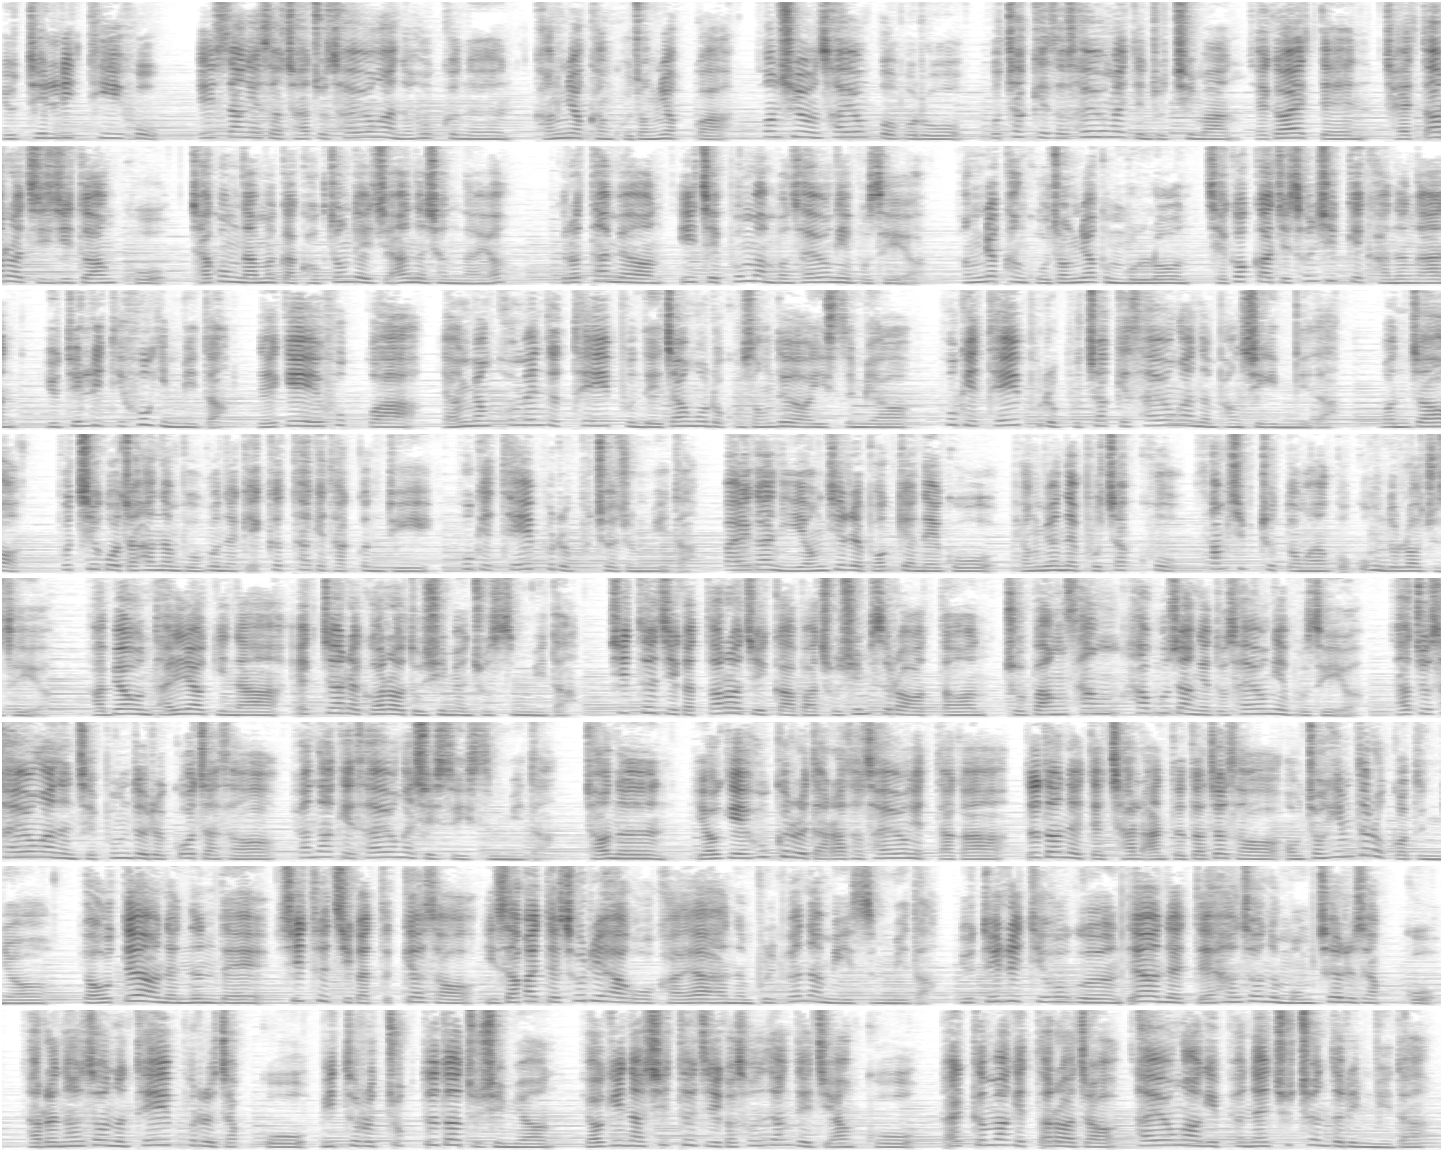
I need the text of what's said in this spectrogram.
유틸리티 훅 일상에서 자주 사용하는 후크는 강력한 고정력과 손쉬운 사용법으로 부착해서 사용할 땐 좋지만 제거할 땐 잘 떨어지지도 않고 자국 남을까 걱정되지 않으셨나요? 그렇다면 이 제품 한번 사용해 보세요. 강력한 고정력은 물론 제거까지 손쉽게 가능한 유틸리티 훅입니다. 4개의 훅과 양면 코맨드 테이프 4장으로 구성되어 있으며 훅에 테이프를 부착해 사용하는 방식입니다. 먼저 붙이고자 하는 부분을 깨끗하게 닦은 뒤 훅에 테이프를 붙여줍니다. 빨간 이영지를 벗겨내고 벽면에 부착 후 30초 동안 꾹꾹 눌러주세요. 가벼운 달력이나 액자를 걸어두시면 좋습니다. 시트지가 떨어질까봐 조심스러웠던 주방 상 하부장에도 사용해보세요. 자주 사용하는 제품들을 꽂아서 편하게 사용하실 수 있습니다. 저는 여기에 후크를 달아서 사용했다가 뜯어낼 때 잘 안 뜯어져서 엄청 힘들었거든요. 겨우 떼어냈는데 시트지가 뜯겨서 이사갈 때 수리하고 가야 하는 불편함이 있습니다. 유틸리티 훅은 떼어낼 때 한 손은 몸체를 잡고 다른 한 손은 테이프를 잡고 밑으로 쭉 뜯어주시면 벽이나 시트지가 손상되지 않고 깔끔하게 떨어져 사용하기 편해 추천드립니다.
